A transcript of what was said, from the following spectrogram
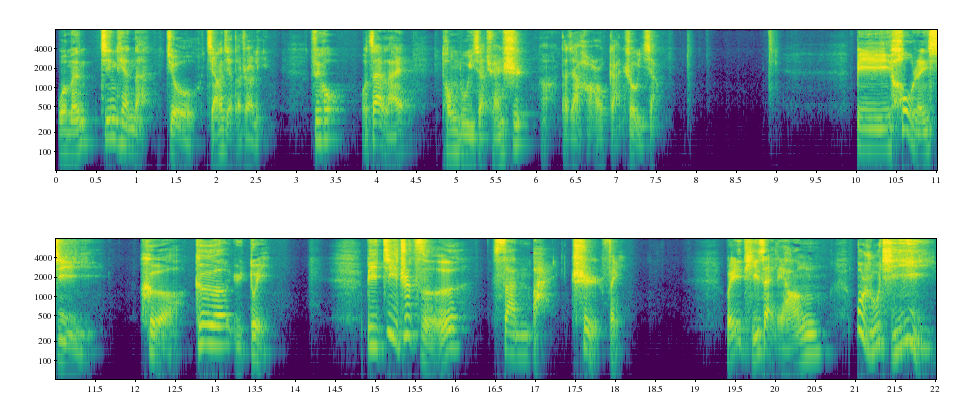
我们今天呢就讲解到这里。最后，我再来通读一下全诗啊，大家好好感受一下。彼后人兮，贺歌与对；彼季之子，三百赤废。为题在梁，不如其意；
